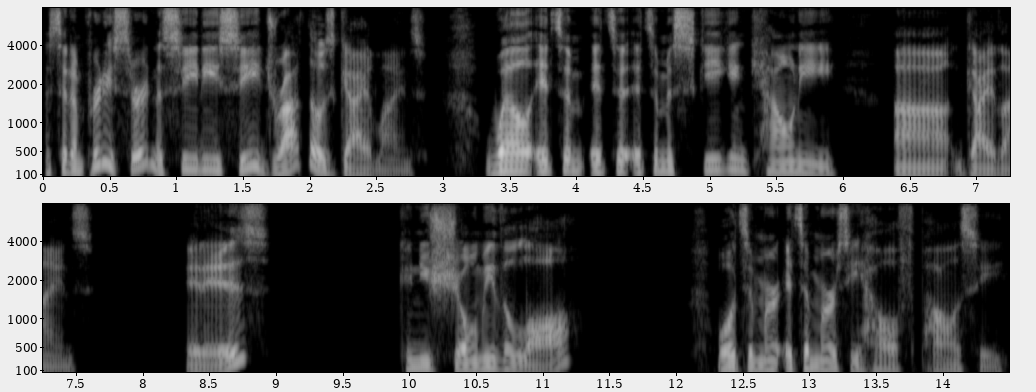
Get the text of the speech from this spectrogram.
I said, I'm pretty certain the CDC dropped those guidelines. Well, it's a, it's a, it's a Muskegon County, uh, guidelines. It is? Can you show me the law? Well, it's a, mer- it's a Mercy Health policy.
